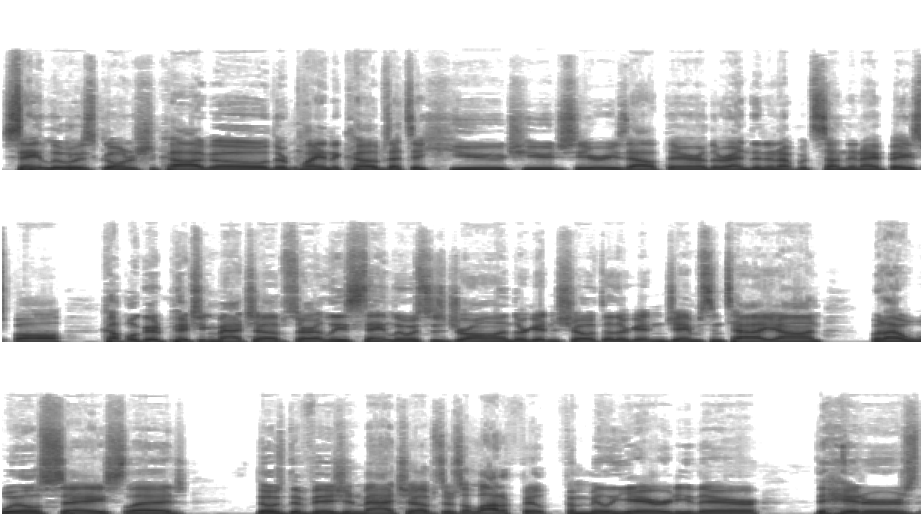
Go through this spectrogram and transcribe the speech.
St. Louis going to Chicago. They're playing the Cubs. That's a huge, huge series out there. They're ending it up with Sunday night baseball. Couple good pitching matchups, or at least St. Louis is drawing. They're getting Shota. They're getting Jameson Taillon. But I will say, Sledge, those division matchups, there's a lot of familiarity there. The hitters,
